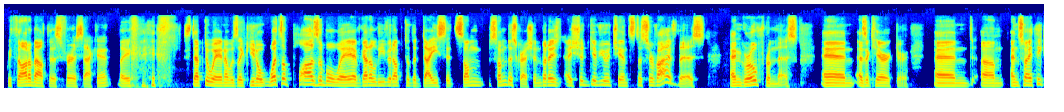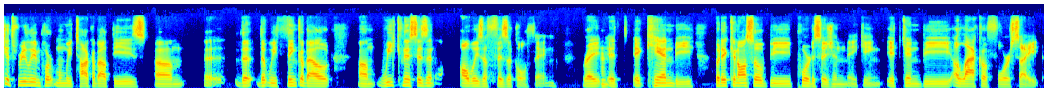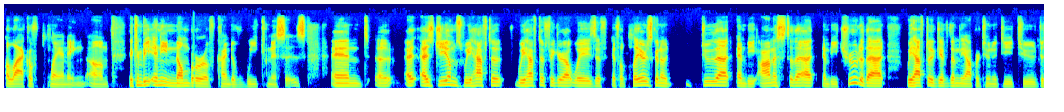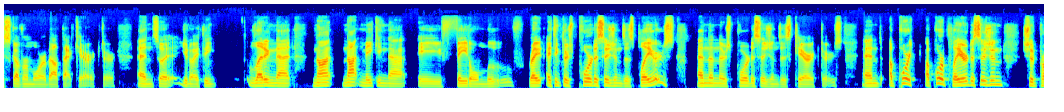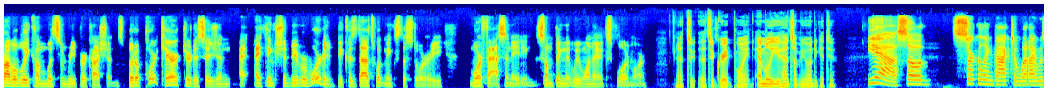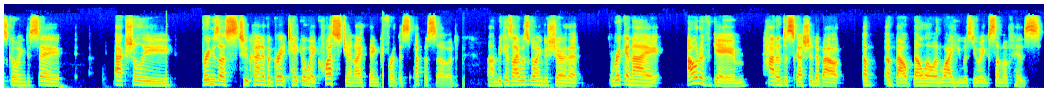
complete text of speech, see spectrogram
We thought about this for a second, like stepped away and I was like, you know, what's a plausible way? I've got to leave it up to the dice at some some discretion, but I, I should give you a chance to survive this and grow from this and as a character. And um, and so I think it's really important when we talk about these um, uh, that that we think about um, weakness isn't always a physical thing, right? Mm-hmm. It it can be, but it can also be poor decision making. It can be a lack of foresight, a lack of planning. Um, it can be any number of kind of weaknesses. And uh, as GMs, we have to we have to figure out ways if if a player is going to do that and be honest to that and be true to that, we have to give them the opportunity to discover more about that character. And so, you know, I think letting that not not making that a fatal move right? I think there's poor decisions as players and then there's poor decisions as characters. And a poor a poor player decision should probably come with some repercussions but a poor character decision I, I think should be rewarded because that's what makes the story more fascinating something that we want to explore more. That's a, that's a great point. Emily you had something you wanted to get to? Yeah so circling back to what i was going to say actually brings us to kind of a great takeaway question, I think, for this episode. Um, because I was going to share that Rick and I, out of game, had a discussion about uh, about Bello and why he was doing some of his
